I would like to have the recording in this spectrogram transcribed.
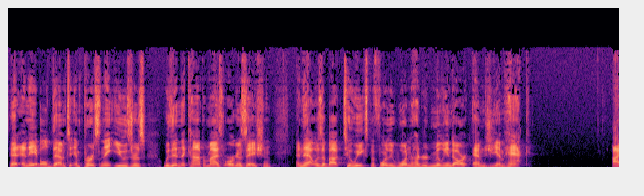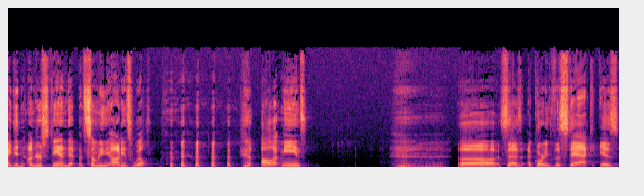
that enabled them to impersonate users within the compromised organization, and that was about two weeks before the $100 million MGM hack. I didn't understand that, but somebody in the audience will. All it means, uh, it says, according to the stack, is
